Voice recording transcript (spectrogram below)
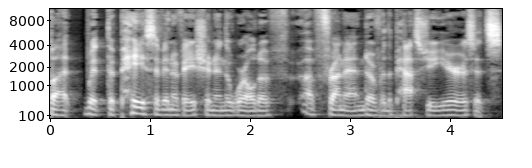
But with the pace of innovation in the world of, of front end over the past few years, it's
